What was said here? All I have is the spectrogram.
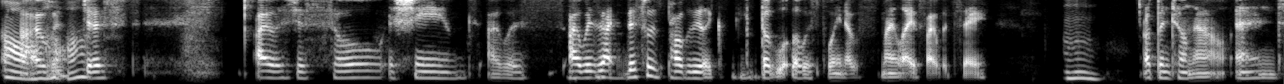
Aww. I was just, I was just so ashamed. I was, I was at, mm-hmm. this was probably like the lowest point of my life, I would say, mm-hmm. up until now. And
